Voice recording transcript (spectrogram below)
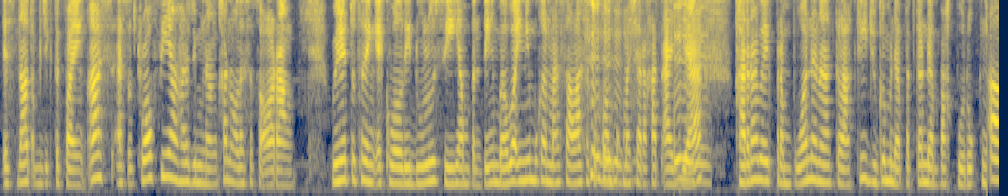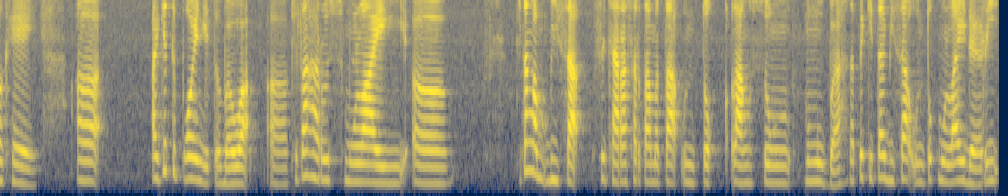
is not objectifying us as a trophy yang harus dimenangkan oleh seseorang. We need to think equally dulu sih, yang penting bahwa ini bukan masalah satu kelompok masyarakat aja, karena baik perempuan dan laki-laki juga mendapatkan dampak buruknya. Oke, uh, I get the point gitu bahwa uh, kita harus mulai uh, kita nggak bisa secara serta merta untuk langsung mengubah, tapi kita bisa untuk mulai dari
